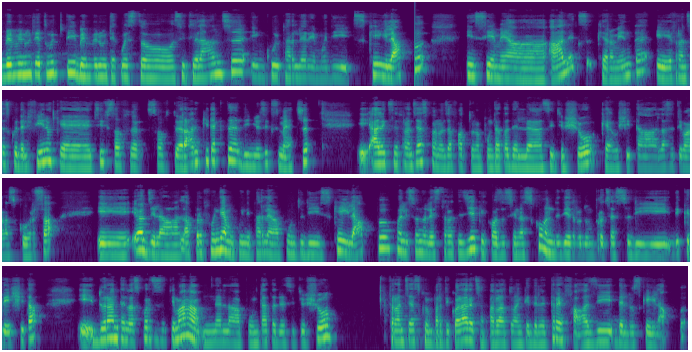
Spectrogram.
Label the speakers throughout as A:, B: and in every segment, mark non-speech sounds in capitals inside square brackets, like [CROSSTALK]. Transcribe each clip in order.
A: Benvenuti a tutti, benvenuti a questo sito lunch in cui parleremo di scale up insieme a Alex, chiaramente, e Francesco Delfino, che è Chief Software, Software Architect di Music Match. E Alex e Francesco hanno già fatto una puntata del Sitio Show che è uscita la settimana scorsa e, e oggi la, la, approfondiamo, quindi parliamo appunto di scale up, quali sono le strategie, che cosa si nasconde dietro ad un processo di, di crescita e durante la scorsa settimana nella puntata del sito show Francesco in particolare ci ha parlato anche delle tre fasi dello scale up.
